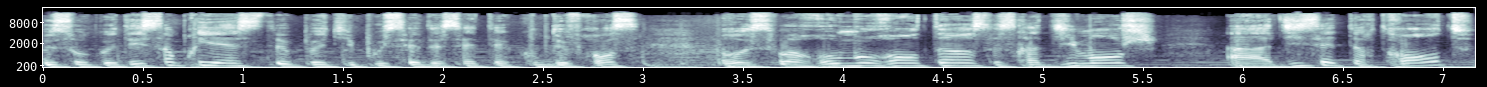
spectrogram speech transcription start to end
De son côté, Saint-Priest, petit poussé de cette Coupe de France, reçoit Romorantin. Ce sera dimanche à 17h30.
